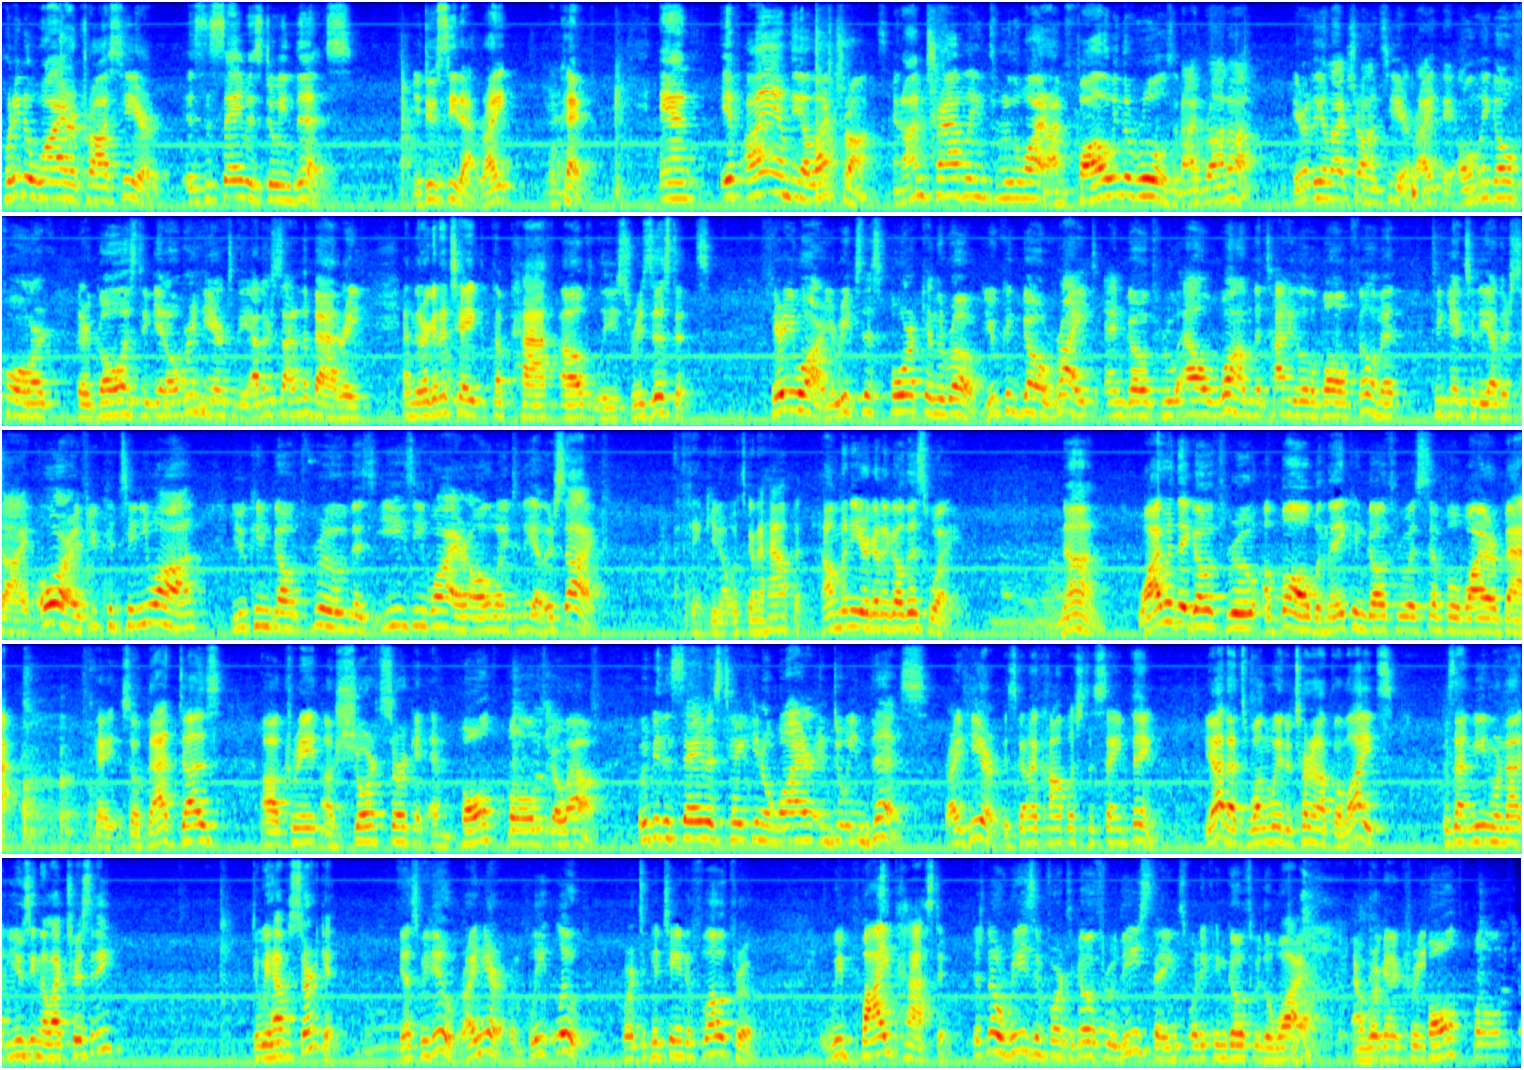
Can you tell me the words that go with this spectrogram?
putting a wire across here is the same as doing this? You do see that, right? Okay. And if I am the electrons and I'm traveling through the wire, I'm following the rules that I brought up. Here are the electrons here, right? They only go forward. Their goal is to get over here to the other side of the battery, and they're going to take the path of least resistance. Here you are. You reach this fork in the road. You can go right and go through L1, the tiny little bulb filament, to get to the other side. Or if you continue on, you can go through this easy wire all the way to the other side. Think you know what's going to happen. How many are going to go this way? None. Why would they go through a bulb when they can go through a simple wire back? Okay, so that does uh, create a short circuit and both bulbs go out. It would be the same as taking a wire and doing this. right here. It's going to accomplish the same thing. Yeah, that's one way to turn out the lights. Does that mean we're not using electricity? Do we have a circuit? Yes, we do. Right here, complete loop for it to continue to flow through. We bypassed it. There's no reason for it to go through these things when it can go through the wire. And we're going to create both bulbs.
